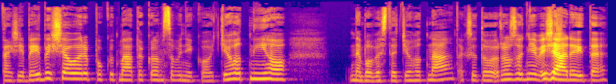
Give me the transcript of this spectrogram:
Takže baby shower, pokud máte kolem sebe někoho těhotného, nebo vy jste těhotná, tak si to rozhodně vyžádejte,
